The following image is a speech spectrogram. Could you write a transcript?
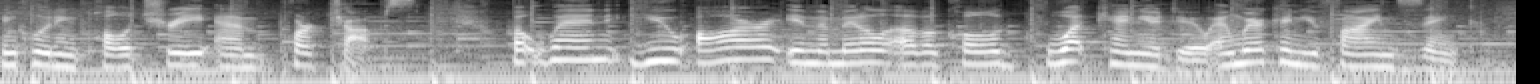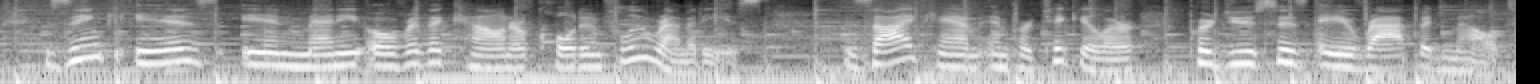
including poultry and pork chops. But when you are in the middle of a cold, what can you do and where can you find zinc? Zinc is in many over the counter cold and flu remedies. Zicam, in particular, produces a rapid melt,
